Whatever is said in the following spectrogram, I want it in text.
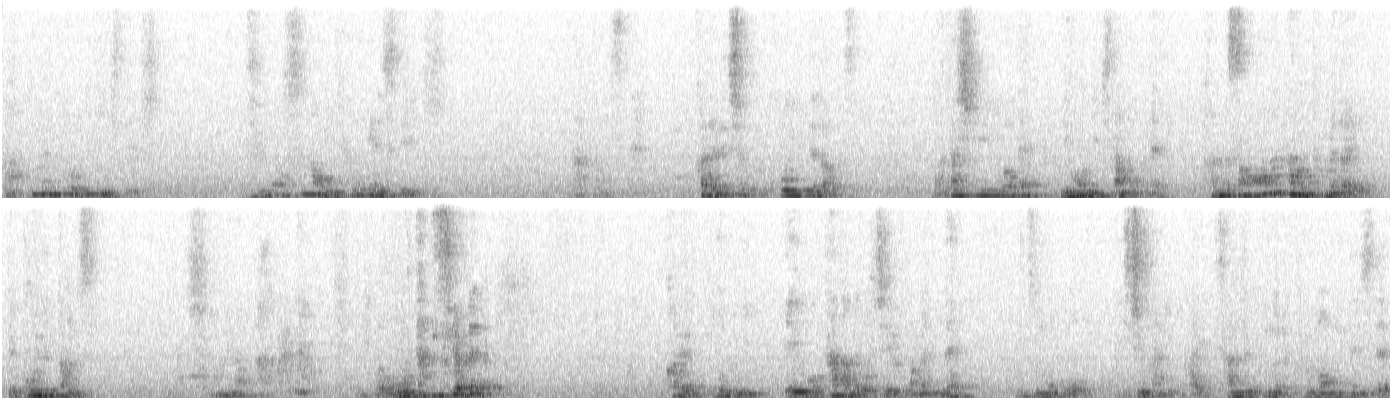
額面通りに生きている人自分を素直に表現している人だったんですね彼ねしょっちゅうこう言ってたんです。私はね日本に来たのはね神田さんあなたのためだよってこう言ったんです。そんなバカなと思ったんですよね。彼僕に英語をただで教えるためにねいつもこう1週間に1回30分ぐらい車を運転してやっ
